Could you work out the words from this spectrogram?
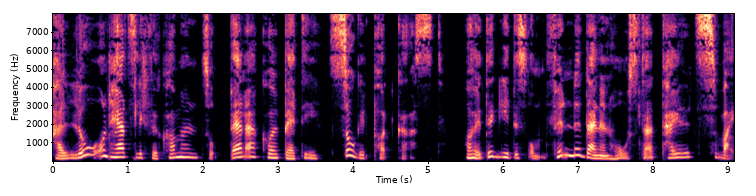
Hallo und herzlich willkommen zu Better Call Betty, so geht Podcast. Heute geht es um Finde deinen Hoster Teil 2.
